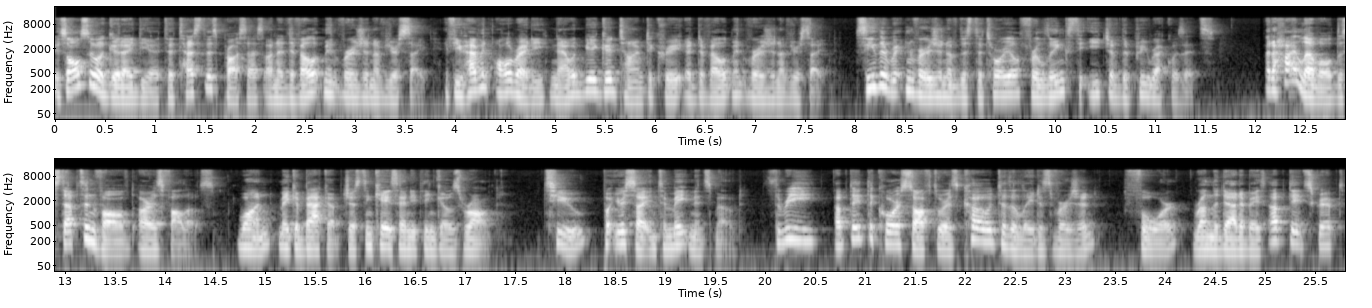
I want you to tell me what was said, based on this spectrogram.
It's also a good idea to test this process on a development version of your site. If you haven't already, now would be a good time to create a development version of your site. See the written version of this tutorial for links to each of the prerequisites. At a high level, the steps involved are as follows. 1. Make a backup just in case anything goes wrong. 2. Put your site into maintenance mode. 3. Update the core software's code to the latest version. 4. Run the database update script.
